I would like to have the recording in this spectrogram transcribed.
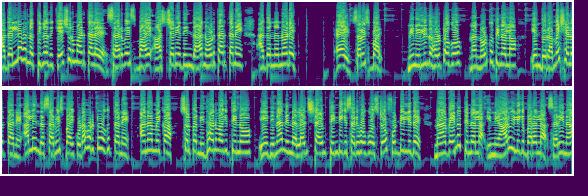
ಅದೆಲ್ಲವನ್ನು ತಿನ್ನೋದಕ್ಕೆ ಶುರು ಮಾಡ್ತಾಳೆ. ಸರ್ವಿಸ್ ಬಾಯ್ ಆಶ್ಚರ್ಯದಿಂದ ನೋಡ್ತಾ ಇರ್ತಾನೆ. ಅದನ್ನು ನೋಡಿ. ಏಯ್, ಸರ್ವಿಸ್ ಬಾಯ್, ನೀನ್ ಇಲ್ಲಿಂದ ಹೊರಟೋಗು. ನಾನ್ ನೋಡ್ಕೋತೀನಲ್ಲ ಎಂದು ರಮೇಶ್ ಹೇಳುತ್ತಾನೆ. ಅಲ್ಲಿಂದ ಸರ್ವಿಸ್ ಬಾಯ್ ಕೂಡ ಹೊರಟು ಹೋಗುತ್ತಾನೆ. ಅನಾಮಿಕ, ಸ್ವಲ್ಪ ನಿಧಾನವಾಗಿ ತಿನ್ನು. ಈ ದಿನ ನಿನ್ನ ಲಂಚ್ ಟೈಮ್ ತಿಂಡಿಗೆ ಸರಿ ಹೋಗುವಷ್ಟು ಫುಡ್ ಇಲ್ಲಿದೆ. ನಾವೇನು ತಿನ್ನಲ್ಲ. ಇನ್ಯಾರು ಇಲ್ಲಿಗೆ ಬರಲ್ಲ. ಸರಿನಾ?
